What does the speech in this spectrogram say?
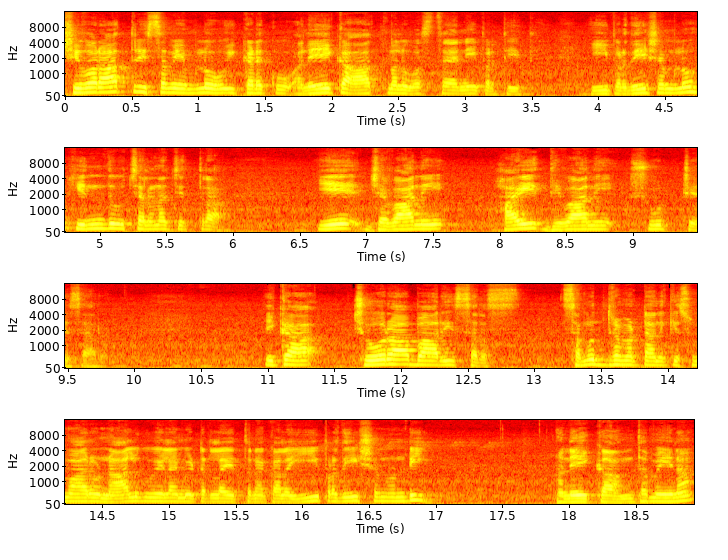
శివరాత్రి సమయంలో ఇక్కడకు అనేక ఆత్మలు వస్తాయని ప్రతీతి. ఈ ప్రదేశంలో హిందూ చలనచిత్ర ఏ జవానీ హై దివానీ షూట్ చేశారు. ఇక చోరాబారి సరస్. సముద్ర మట్టానికి సుమారు నాలుగు వేల మీటర్ల ఎత్తున కల ఈ ప్రదేశం నుండి అనేక అందమైన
